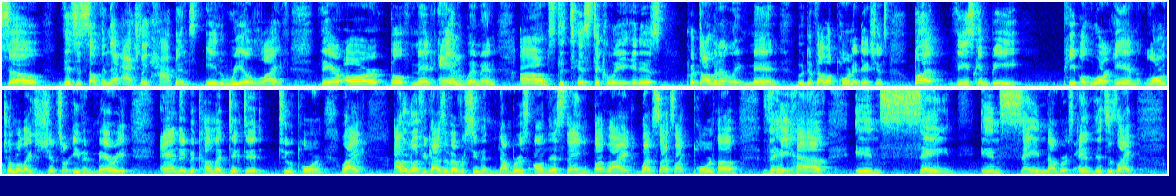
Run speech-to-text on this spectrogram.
So this is something that actually happens in real life. There are both men and women, um, statistically it is predominantly men who develop porn addictions, but these can be people who are in long-term relationships or even married and they become addicted to porn. Like, I don't know if you guys have ever seen the numbers on this thing, but like websites like Pornhub, they have insane, insane numbers. And this is like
